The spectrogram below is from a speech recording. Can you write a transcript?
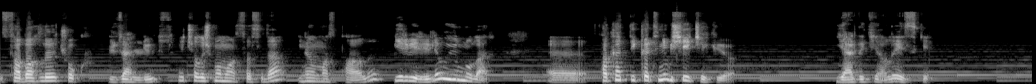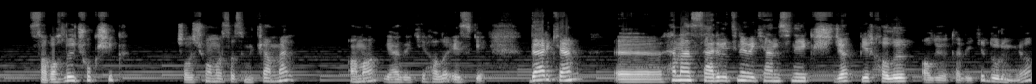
sabahlığı çok güzel lüks ve çalışma masası da inanılmaz pahalı. Birbiriyle uyumlular. Ee, fakat dikkatini bir şey çekiyor. Yerdeki halı eski. Sabahlığı çok şık, çalışma masası mükemmel ama yerdeki halı eski. Derken e, hemen servetine ve kendisine yakışacak bir halı alıyor tabii ki durmuyor.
